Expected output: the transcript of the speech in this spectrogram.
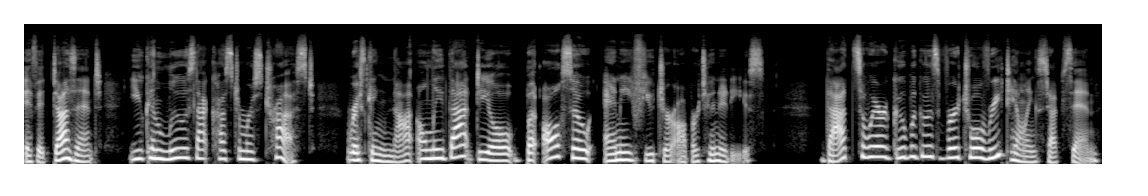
If it doesn't, you can lose that customer's trust, risking not only that deal, but also any future opportunities. That's where Gubagoo's virtual retailing steps in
